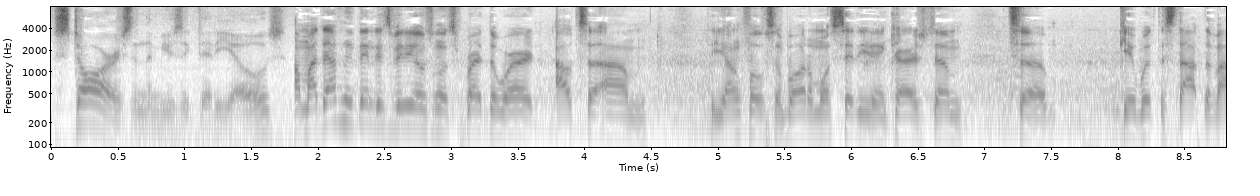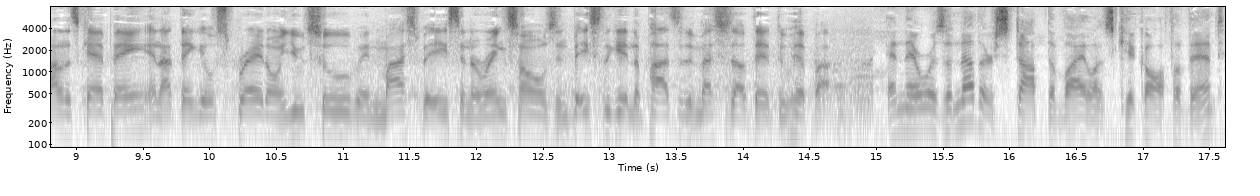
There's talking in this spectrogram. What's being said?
stars in the music videos. Um, I definitely think this video is going to spread the word out to um, the young folks in Baltimore City to encourage them to get with the Stop the Violence campaign, and I think it will spread on YouTube and MySpace and the ringtones and basically getting a positive message out there through hip hop. And there was another Stop the Violence kickoff event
